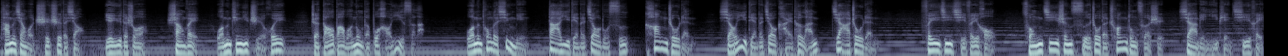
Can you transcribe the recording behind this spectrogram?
他们向我痴痴的笑，揶揄的说：“上尉，我们听你指挥，这倒把我弄得不好意思了。”我们通了姓名，大一点的叫露丝，康州人；小一点的叫凯特兰，加州人。飞机起飞后，从机身四周的窗洞测试，下面一片漆黑。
